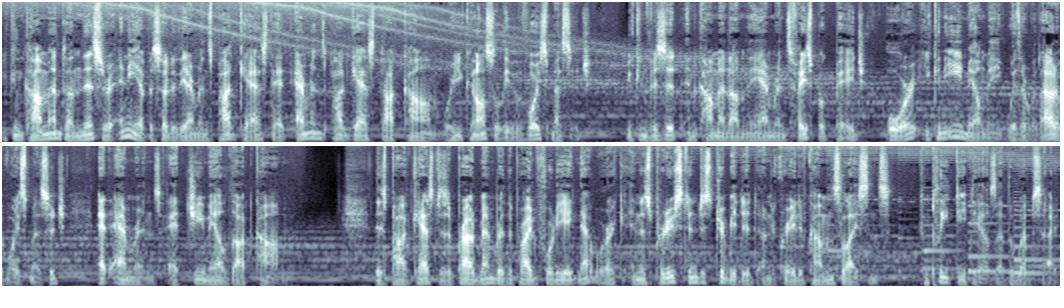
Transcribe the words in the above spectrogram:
You can comment on this or any episode of the AmeriNZ Podcast at amerinzpodcast.com, where you can also leave a voice message. You can visit and comment on the AmeriNZ Facebook page, or you can email me with or without a voice message at amerinz at gmail.com. This podcast is a proud member of the Pride 48 network and is produced and distributed under Creative Commons license. Complete details at the website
